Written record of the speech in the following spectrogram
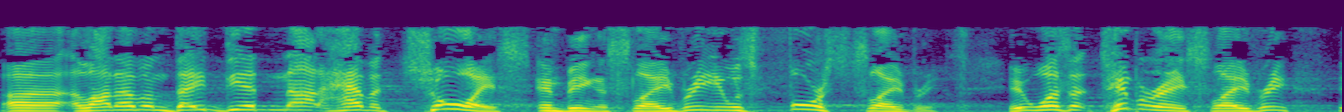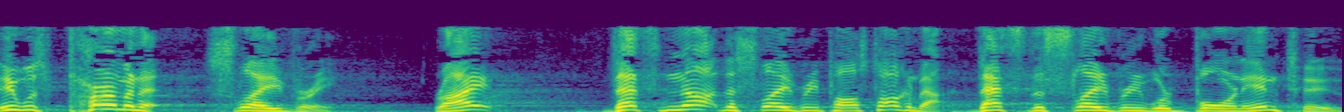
uh, a lot of them, they did not have a choice in being a slavery. It was forced slavery. It wasn't temporary slavery, it was permanent slavery, right? That's not the slavery Paul's talking about. That's the slavery we're born into.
